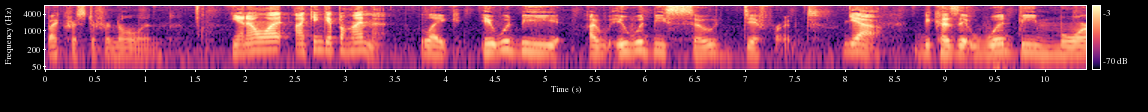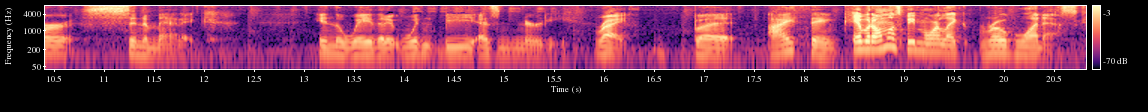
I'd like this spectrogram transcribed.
by Christopher Nolan. You know what? I can get behind that. Like it would be I it would be so different Yeah. Because it would be more cinematic in the way that it wouldn't be as nerdy. Right. But I think It would almost be more like Rogue One esque,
